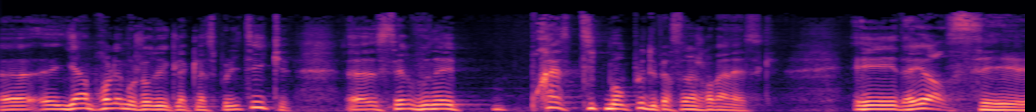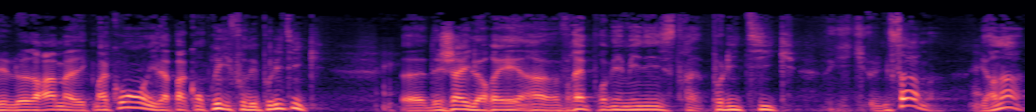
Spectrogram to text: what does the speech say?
il y a un problème aujourd'hui avec la classe politique. Euh, vous n'avez pratiquement plus de personnages romanesques. Et d'ailleurs, c'est le drame avec Macron. Il n'a pas compris qu'il faut des politiques. Euh, déjà, il aurait un vrai Premier ministre politique, une femme, il y en a,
